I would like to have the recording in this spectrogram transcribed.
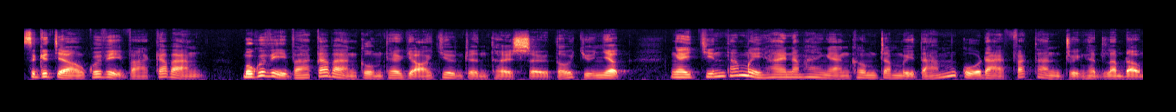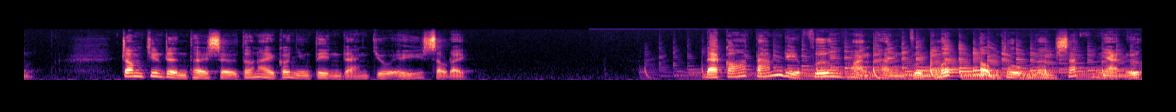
Xin kính chào quý vị và các bạn. Mời quý vị và các bạn cùng theo dõi chương trình thời sự tối Chủ nhật, ngày 9 tháng 12 năm 2018 của Đài Phát thanh Truyền hình Lâm Đồng. Trong chương trình thời sự tối nay có những tin đáng chú ý sau đây. Đã có 8 địa phương hoàn thành vượt mức tổng thu ngân sách nhà nước.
